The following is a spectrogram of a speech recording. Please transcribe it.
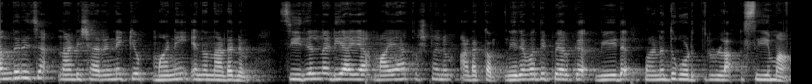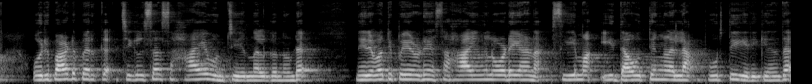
അന്തരിച്ച നടി ശരണ്യയ്ക്കും മണി എന്ന നടനും സീരിയൽ നടിയായ മായാകൃഷ്ണനും അടക്കം നിരവധി പേർക്ക് വീട് പണിതു കൊടുത്തിട്ടുള്ള സീമ ഒരുപാട് പേർക്ക് ചികിത്സാ സഹായവും ചെയ്തു നൽകുന്നുണ്ട്. നിരവധി പേരുടെ സഹായങ്ങളോടെയാണ് സീമ ഈ ദൗത്യങ്ങളെല്ലാം പൂർത്തീകരിക്കുന്നത്.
